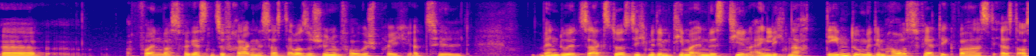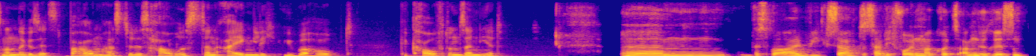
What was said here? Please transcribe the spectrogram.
äh, vorhin was vergessen zu fragen. Das hast du aber so schön im Vorgespräch erzählt wenn du jetzt sagst, du hast dich mit dem Thema Investieren eigentlich nachdem du mit dem Haus fertig warst, erst auseinandergesetzt, warum hast du das Haus dann eigentlich überhaupt gekauft und saniert? Ähm, das war halt, wie gesagt, das hatte ich vorhin mal kurz angerissen.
